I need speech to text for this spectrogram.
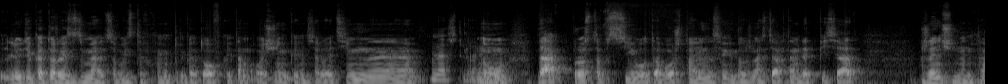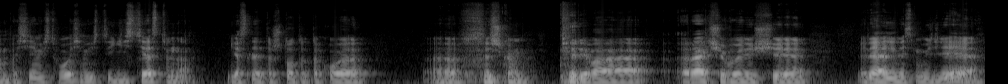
люди, которые занимаются выставками, подготовкой, там очень консервативная... Настроение. Ну, да, просто в силу того, что они на своих должностях там лет 50, женщинам там по 70-80, и естественно, если это что-то такое э, слишком переворачивающее реальность музея,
